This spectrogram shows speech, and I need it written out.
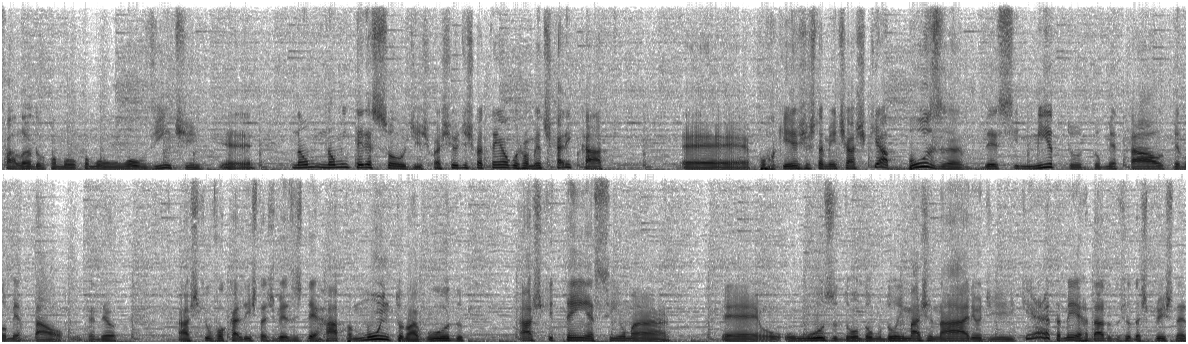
falando como, como um ouvinte, é, não, não me interessou o disco. Achei o disco até em alguns momentos caricato. É, porque justamente acho que abusa desse mito do metal pelo metal, entendeu? Acho que o vocalista às vezes derrapa muito no agudo. Acho que tem assim uma é, um uso do, do, do, imaginário de que é também herdado do Judas Priest, né?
